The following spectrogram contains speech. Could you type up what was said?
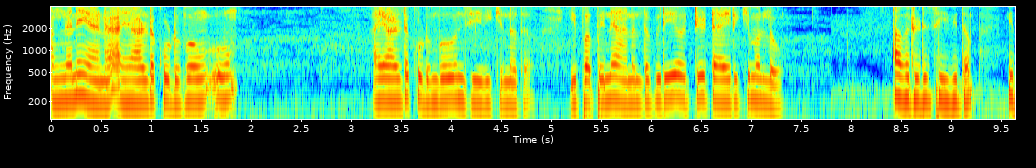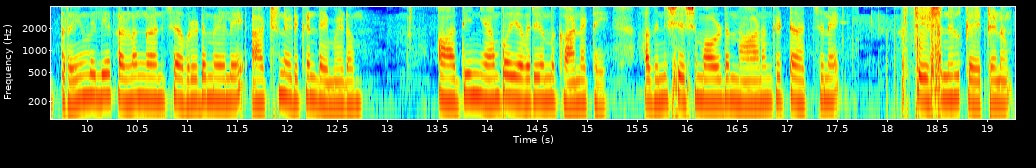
അങ്ങനെയാണ് അയാളുടെ കുടുംബവും അയാളുടെ കുടുംബവും ജീവിക്കുന്നത്. ഇപ്പം പിന്നെ അനന്തപുരിയെ ഒറ്റിയിട്ടായിരിക്കുമല്ലോ. അവരുടെ ജീവിതം ഇത്രയും വലിയ കള്ളം കാണിച്ച് അവരുടെ മേലെ ആക്ഷൻ എടുക്കണ്ടേ മേഡം? ആദ്യം ഞാൻ പോയി അവരെ ഒന്ന് കാണട്ടെ. അതിനുശേഷം അവളുടെ നാണം കെട്ട അച്ഛനെ സ്റ്റേഷനിൽ കയറ്റണം.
